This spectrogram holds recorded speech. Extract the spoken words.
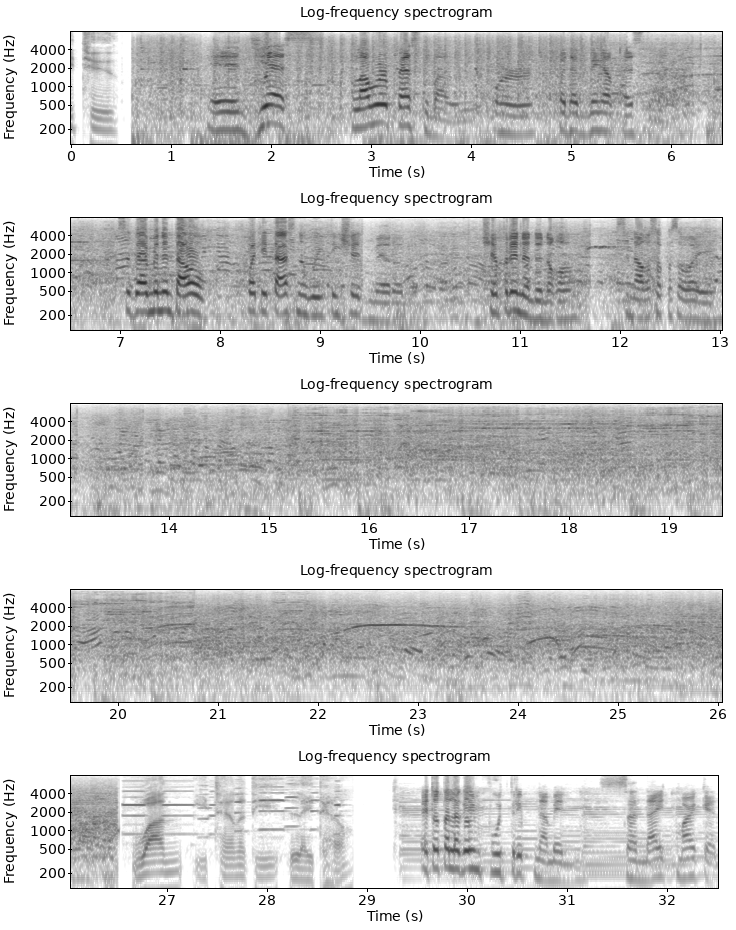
Day 2. And yes, Flower Festival or Panagbenga Festival. Sa dami ng tao, pati taas ng waiting shed meron. Siyempre, nandun ako. Kasi na ako sa pasaway. One eternity later. Ito talaga yung food trip namin sa night market.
